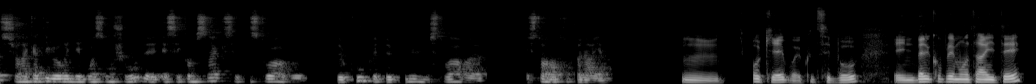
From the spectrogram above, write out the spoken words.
sur la catégorie des boissons chaudes. Et, c'est comme ça que cette histoire de, de coupe est devenue une histoire d'entrepreneuriat. Mmh. Ok, bon écoute, c'est beau et une belle complémentarité.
